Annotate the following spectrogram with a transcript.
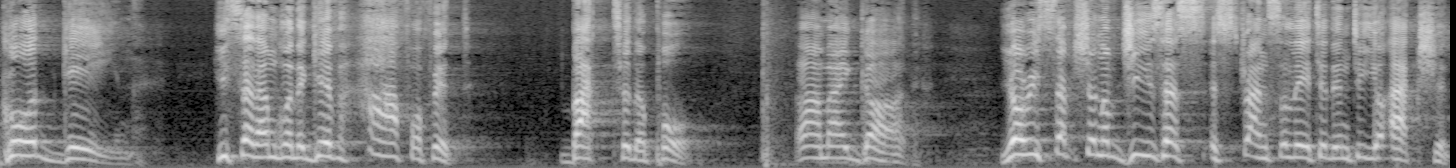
good gain, he said, I'm going to give half of it back to the poor. Oh my God. Your reception of Jesus is translated into your action.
